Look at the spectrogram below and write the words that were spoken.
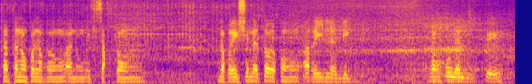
Tatanong ko lang kung anong eksaktong location na to, kung Aray Lalig. Alam ko Lalig eh.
